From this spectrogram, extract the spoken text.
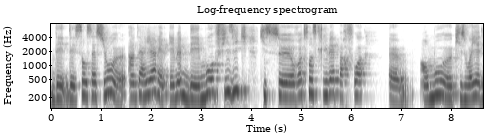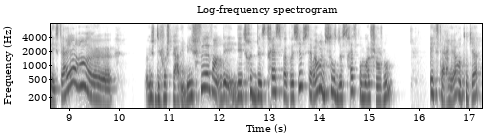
des, sensations euh, intérieures et, même des mots physiques qui se retranscrivaient parfois euh, en mots qui se voyaient de l'extérieur. Hein, des fois, je perdais mes cheveux, des trucs de stress pas possible. C'était vraiment une source de stress pour moi, le changement extérieur en tout cas.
